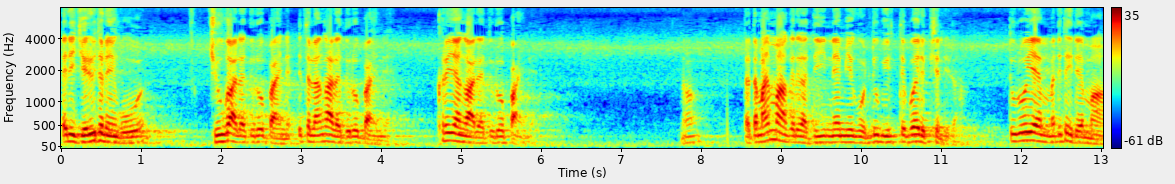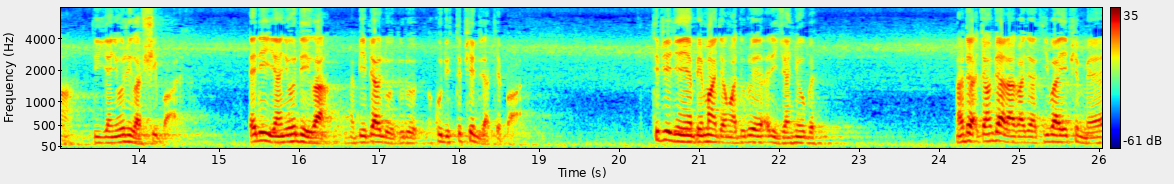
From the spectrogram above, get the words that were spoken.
အဲ့ဒီဂျေရုဆလင်ကိုဂျူးကလည်းသူတို့ပိုင်တယ်အစ္စလမ်ကလည်းသူတို့ပိုင်တယ်ခ ရစ်ယာန်ကလည်းသူတို့ပိုင်တယ်နော်แต่တမိုင်းမှာကလေးကဒီနယ်မြေကိုတူပြီးတပွဲတွေဖြစ်နေတာသူတို့ရဲ့မတိတ်ထဲမှာဒီရန်ရိုးတွေကရှိပါတယ်အဲ့ဒီရန်ရိုးတွေကမပြေပြောက်လို့သူတို့အခုဒီတစ်ဖြစ်နေတာဖြစ်ပါတယ်တစ်ဖြစ်ခြင်းရဲ့ပင်မအကြောင်းကသူတို့ရဲ့အဲ့ဒီရန်ညိုးပဲနောက်တဲ့အကြောင်းပြတာကကြစီးပွားရေးဖြစ်မယ်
